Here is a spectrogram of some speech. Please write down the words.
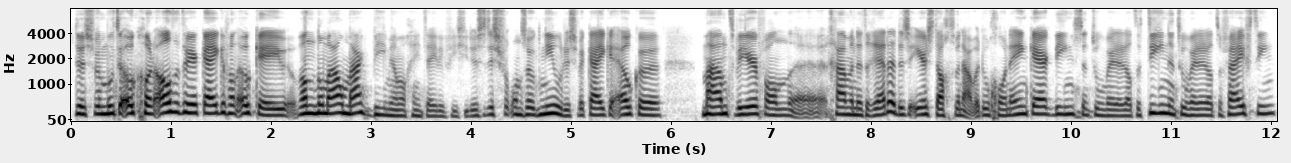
Dus we moeten ook gewoon altijd weer kijken van oké, want normaal maakt Beam helemaal geen televisie. Dus het is voor ons ook nieuw. Dus we kijken elke maand weer van eh, gaan we het redden. Dus eerst dachten we nou we doen gewoon één kerkdienst en toen werden dat er tien en toen werden dat er vijftien.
